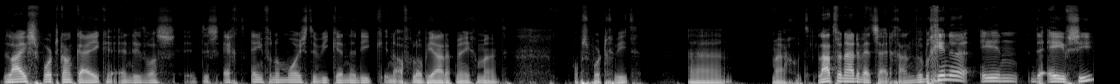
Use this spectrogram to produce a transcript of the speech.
live sport kan kijken. En dit was, het is echt een van de mooiste weekenden die ik in de afgelopen jaren heb meegemaakt. Op sportgebied. Eh, maar goed, laten we naar de wedstrijden gaan. We beginnen in de AFC.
